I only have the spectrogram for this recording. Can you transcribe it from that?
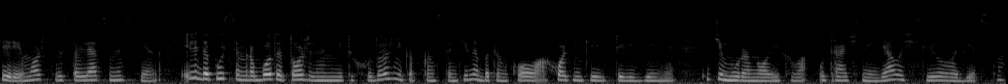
серия и может выставляться на стенах. Или, допустим, работы тоже знаменитых художников Константина Батенкова «Охотники и привидения» и Тимура Новикова «Утраченные идеалы счастливого детства».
